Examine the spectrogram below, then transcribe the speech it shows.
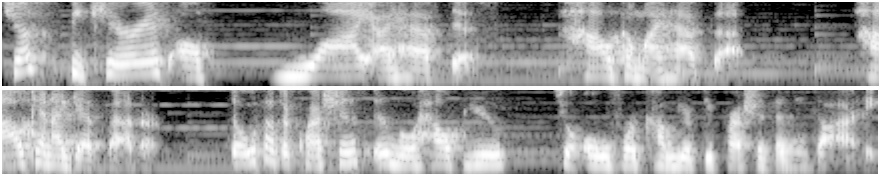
Just be curious of why I have this. How come I have that? How can I get better? Those are the questions it will help you to overcome your depressions and anxiety.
